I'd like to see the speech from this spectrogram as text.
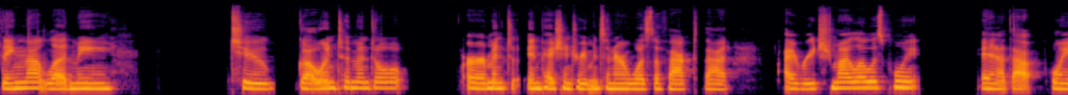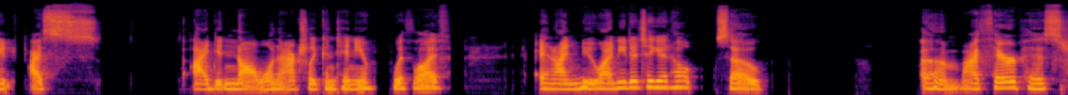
thing that led me to go into mental or mental inpatient treatment center was the fact that I reached my lowest point and at that point I I did not want to actually continue with life. And I knew I needed to get help. So um my therapist,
